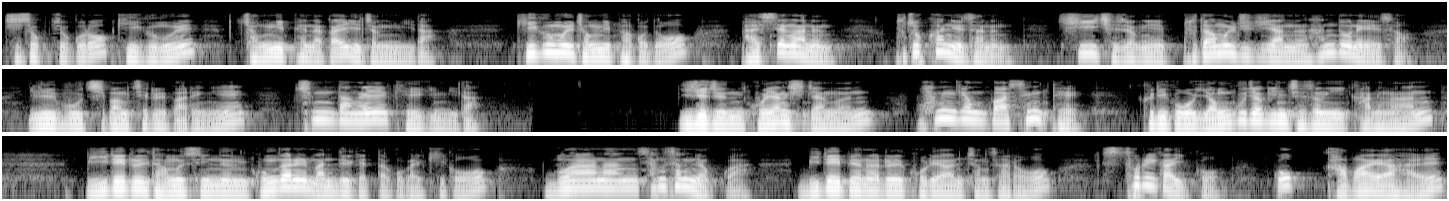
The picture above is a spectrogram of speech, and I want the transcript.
지속적으로 기금을 적립해 나갈 예정입니다. 기금을 적립하고도 발생하는 부족한 예산은 시 재정에 부담을 주지 않는 한도 내에서 일부 지방채를 발행해 충당할 계획입니다. 이재준 고양시장은 환경과 생태 그리고 영구적인 재성이 가능한 미래를 담을 수 있는 공간을 만들겠다고 밝히고 무한한 상상력과 미래 변화를 고려한 청사로 스토리가 있고 꼭 가봐야 할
